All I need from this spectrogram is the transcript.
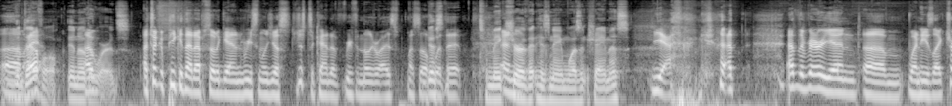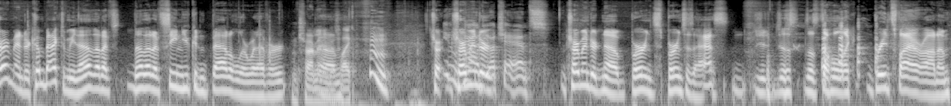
Um, the I- devil, in other I- words. I took a peek at that episode again recently, just just to kind of refamiliarize myself Just- with it. To make and- sure that his name wasn't Seamus. Yeah. at, at the very end, um, when he's like, "Charmander, come back to me now that I've now that I've seen you can battle or whatever." And Charmander's Um, like, Char- Charmander, a chance. Charmander, no, burns burns his ass. Just just the whole like breathes fire on him,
